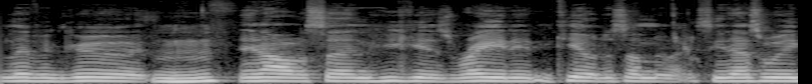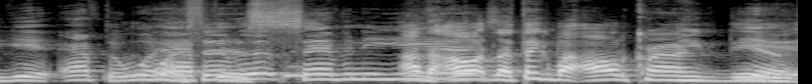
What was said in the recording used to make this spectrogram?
living good. mm-hmm. And all of a sudden he gets raided and killed or something like. See, that's what he get after what? What, after 70? seventy years. all, like think about all the crime he did, Yeah.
